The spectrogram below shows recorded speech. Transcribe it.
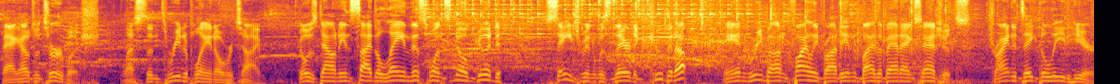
Back out to Turbush. Less than three to play in overtime. Goes down inside the lane. This one's no good. Sageman was there to coop it up, and rebound finally brought in by the Bad Axe Hatchets. Trying to take the lead here.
